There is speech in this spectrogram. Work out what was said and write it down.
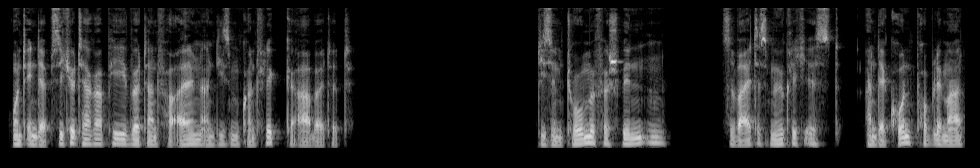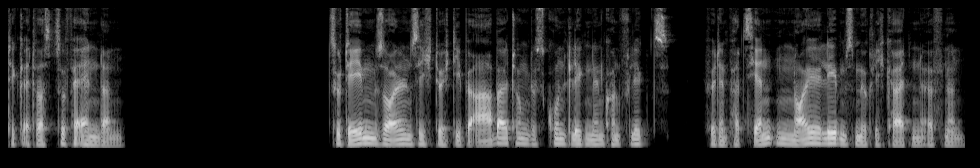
Und in der Psychotherapie wird dann vor allem an diesem Konflikt gearbeitet. Die Symptome verschwinden, soweit es möglich ist, an der Grundproblematik etwas zu verändern. Zudem sollen sich durch die Bearbeitung des grundlegenden Konflikts für den Patienten neue Lebensmöglichkeiten öffnen.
